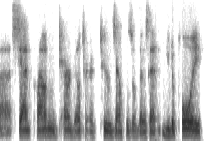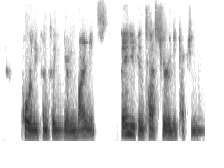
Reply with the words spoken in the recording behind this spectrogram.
Uh, SAD Cloud and TerraGoat are two examples of those that you deploy poorly configured environments. Then you can test your detection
